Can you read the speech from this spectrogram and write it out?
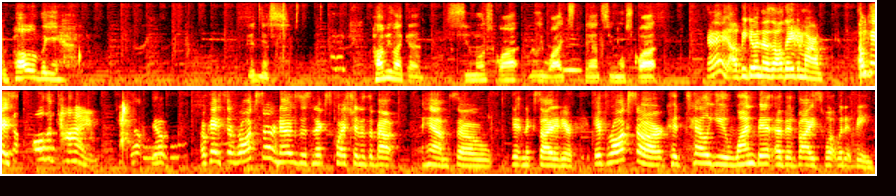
would probably, goodness, probably like a sumo squat, really wide stance sumo squat. Okay, I'll be doing those all day tomorrow. Okay, so, all the time. yep, yep. Okay, so Rockstar knows this next question is about him, so getting excited here. If Rockstar could tell you one bit of advice, what would it be?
